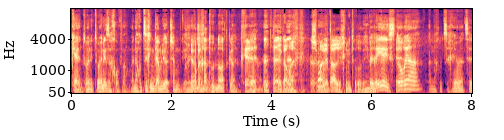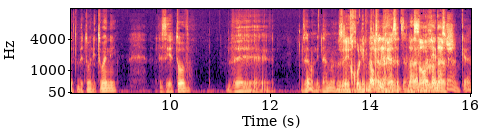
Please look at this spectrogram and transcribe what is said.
כן, 2020 זה חובה, אנחנו צריכים גם להיות שם. הכי הרבה חתונות גם. כן. לגמרי. יש מלא תאריכים טובים. בראי ההיסטוריה, אנחנו צריכים לצאת ב-2020, וזה יהיה טוב, וזהו, אני יודע מה. זה איחולים לא רוצה כאלה. לנכס את זה. לעשור החדש. כן.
